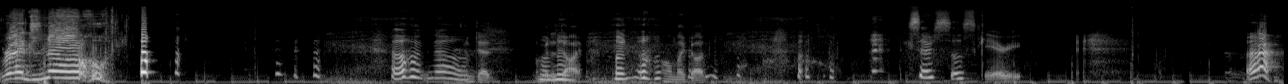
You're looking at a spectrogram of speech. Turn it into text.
Regs, no! Oh no. I'm dead. I'm Oh, gonna no. die. Oh no. Oh my god. These are so scary. Ah!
